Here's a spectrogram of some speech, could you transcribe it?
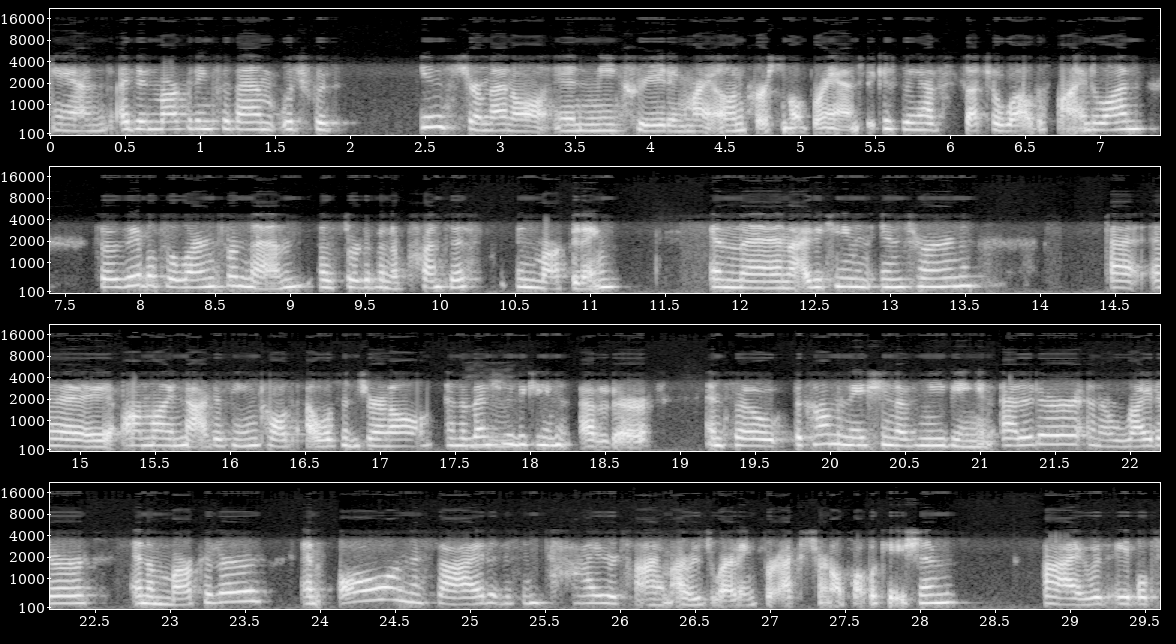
And I did marketing for them, which was instrumental in me creating my own personal brand because they have such a well-defined one. So I was able to learn from them as sort of an apprentice in marketing. And then I became an intern at a online magazine called Elephant Journal and eventually mm-hmm. became an editor. And so the combination of me being an editor and a writer and a marketer and all on the side this entire time I was writing for external publications, I was able to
